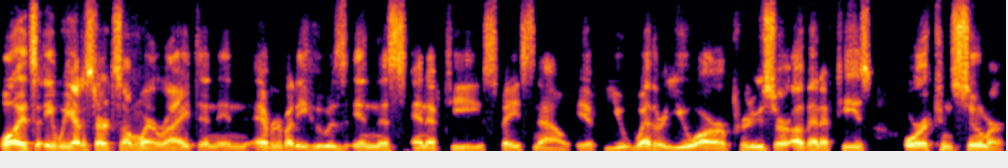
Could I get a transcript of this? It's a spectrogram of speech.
well, it's we got to start somewhere, right? And and everybody who is in this NFT space now, if you whether you are a producer of NFTs or a consumer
